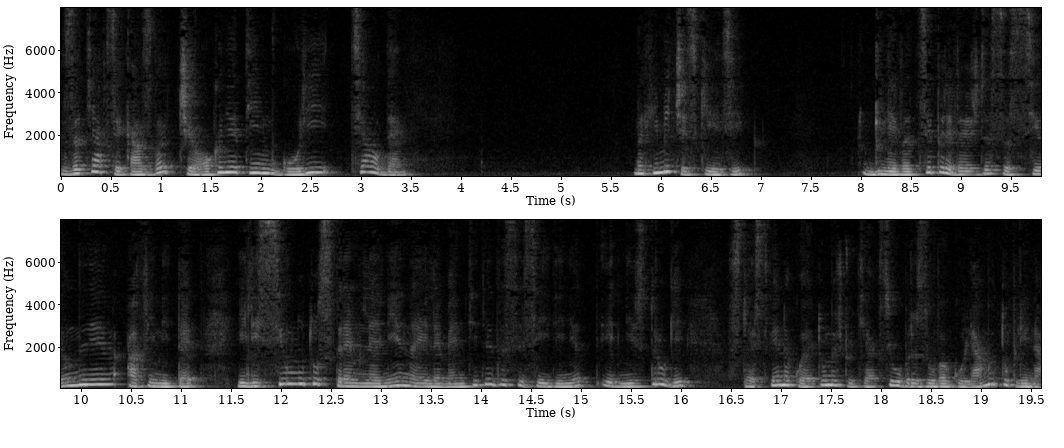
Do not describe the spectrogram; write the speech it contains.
За тях се казва, че огънят им гори цял ден. На химически език гневът се превежда с силния афинитет или силното стремление на елементите да се съединят едни с други, вследствие на което между тях се образува голяма топлина,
